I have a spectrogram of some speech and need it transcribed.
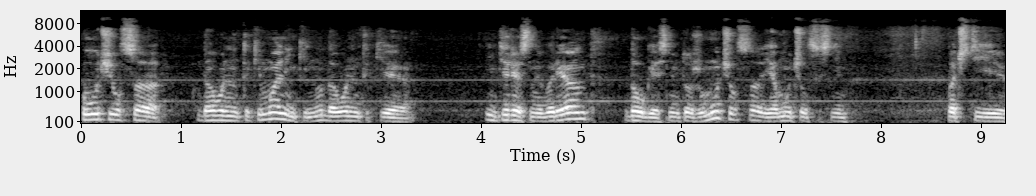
получился довольно-таки маленький, но довольно-таки интересный вариант. Долго я с ним тоже мучился. Я мучился с ним почти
